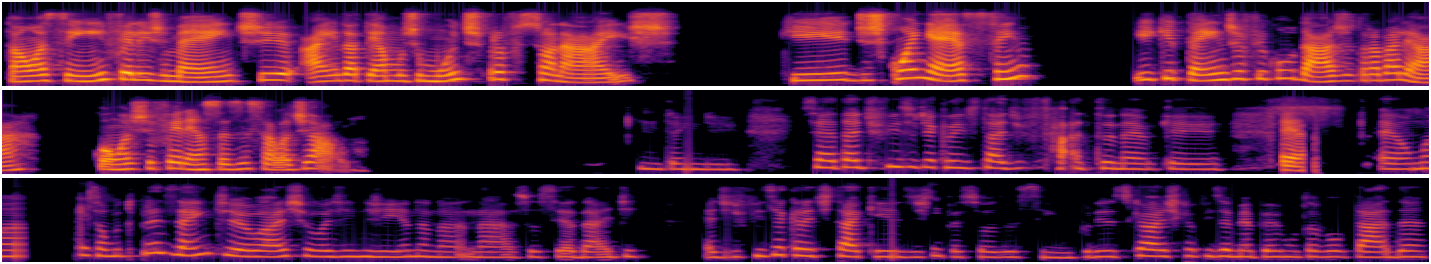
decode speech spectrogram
Então, assim, infelizmente, ainda temos muitos profissionais que desconhecem e que têm dificuldade de trabalhar com as diferenças em sala de aula. Entendi. Isso é até difícil de acreditar de fato, né? Porque é, é uma questão muito presente, eu acho, hoje em dia na, na sociedade. É difícil acreditar que existem pessoas assim. Por isso que eu acho que eu fiz a minha pergunta voltada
